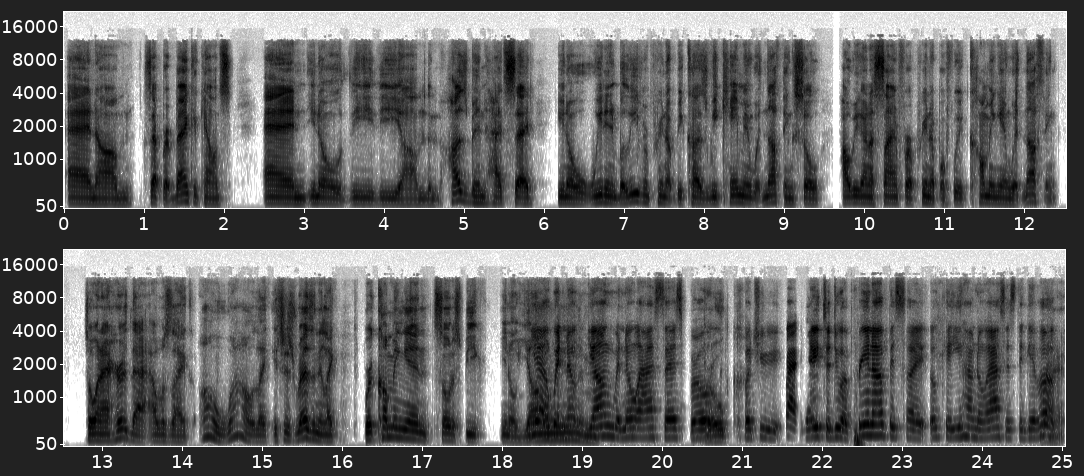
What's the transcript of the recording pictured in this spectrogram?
and um separate bank accounts and you know the the um the husband had said you know we didn't believe in prenup because we came in with nothing so how are we gonna sign for a prenup if we're coming in with nothing so when i heard that i was like oh wow like it's just resonant like we're coming in so to speak you know young yeah, with no young, with no assets, broke, broke but you Right. ready to do a prenup. It's like, okay, you have no assets to give up. Right.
